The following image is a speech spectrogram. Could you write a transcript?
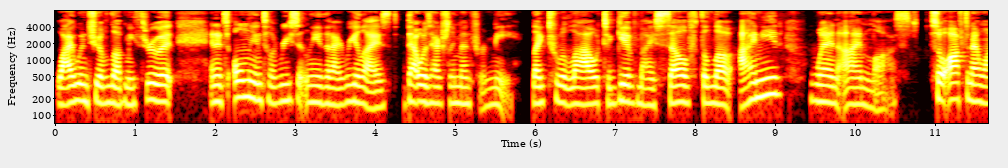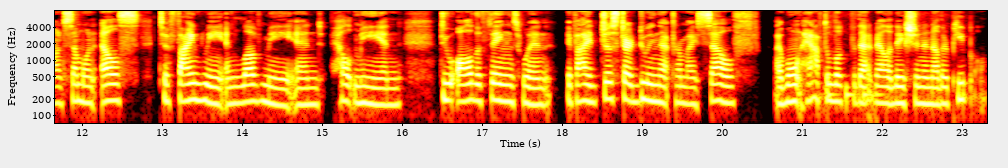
why wouldn't you have loved me through it? And it's only until recently that I realized that was actually meant for me, like to allow to give myself the love I need when I'm lost. So often I want someone else to find me and love me and help me and do all the things when if I just start doing that for myself, I won't have to look for that validation in other people.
